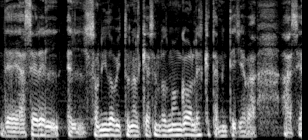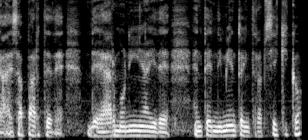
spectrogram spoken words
de hacer el, el, sonido bitonal que hacen los mongoles, que también te lleva hacia esa parte de, de armonía y de entendimiento intrapsíquico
